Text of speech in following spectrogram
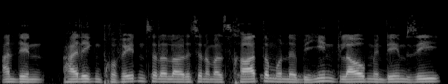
an den heiligen Propheten als Khatam und Nabiyin glauben, indem sie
